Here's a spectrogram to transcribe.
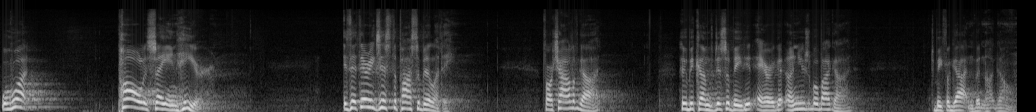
Well, what Paul is saying here is that there exists the possibility for a child of God who becomes disobedient, arrogant, unusable by God to be forgotten but not gone.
